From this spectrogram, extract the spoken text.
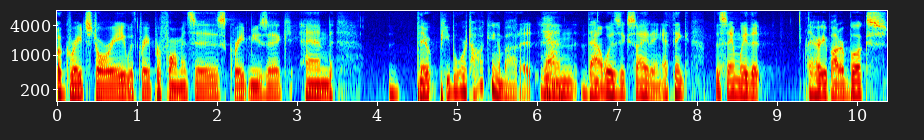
a great story with great performances, great music, and there people were talking about it, Yeah. and that was exciting. I think the same way that the Harry Potter books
